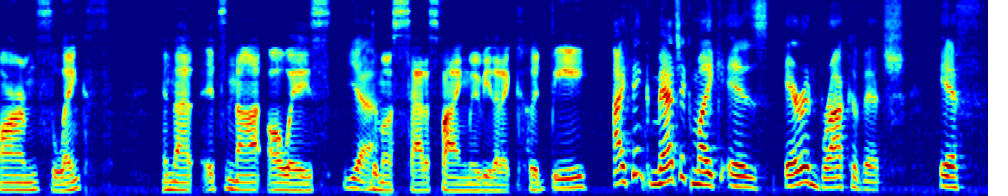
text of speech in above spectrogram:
arm's length in that it's not always Yeah. the most satisfying movie that it could be. I think Magic Mike is Erin Brockovich if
